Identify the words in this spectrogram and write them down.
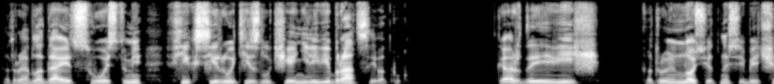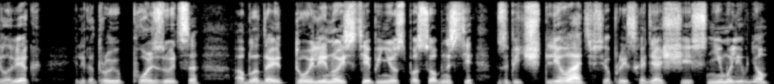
которая обладает свойствами фиксировать излучение или вибрации вокруг. Каждая вещь, которую носит на себе человек или которую пользуется, обладает той или иной степенью способности запечатлевать все происходящее с ним или в нем.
